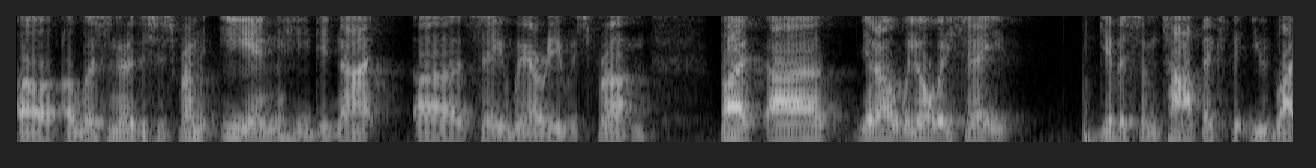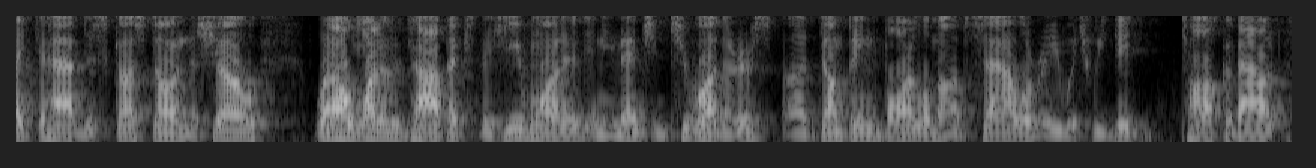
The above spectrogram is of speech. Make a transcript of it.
a, a, listener. This is from Ian. He did not uh, say where he was from. But, uh, you know, we always say, give us some topics that you'd like to have discussed on the show. Well, one of the topics that he wanted, and he mentioned two others, uh, dumping Varlamov's salary, which we did talk about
